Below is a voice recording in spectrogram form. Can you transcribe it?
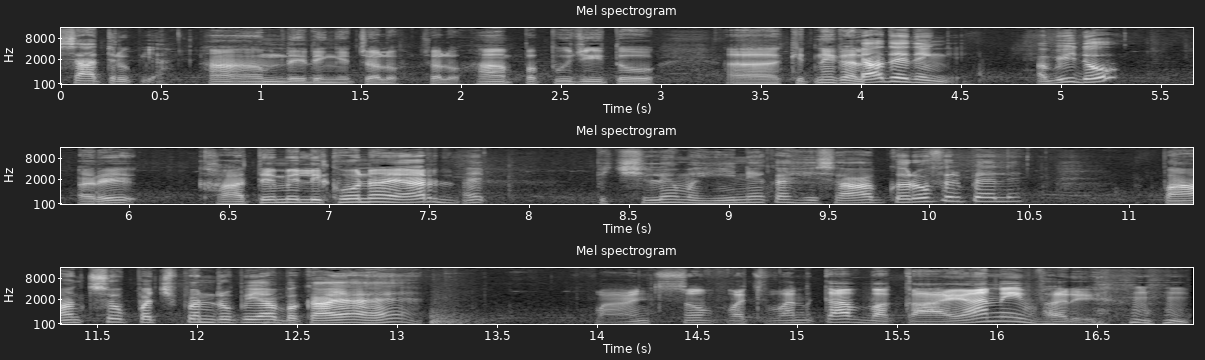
सात रुपया। हाँ हम दे देंगे चलो चलो। हाँ पप्पू जी तो आ, कितने का क्या दे देंगे? अभी दो। अरे खाते में लिखो ना यार। पिछले महीने का हिसाब करो फिर पहले। पाँच सौ पचपन रुपया बकाया है। पाँच सौ पचपन का बकाया नहीं भरे।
